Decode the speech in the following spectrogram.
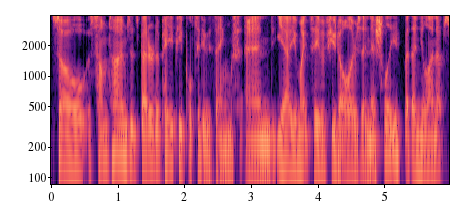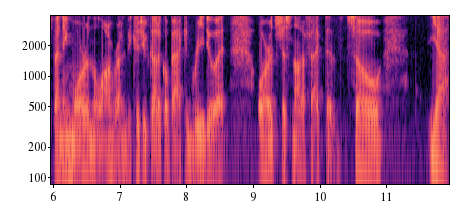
So sometimes it's better to pay people to do things. And yeah, you might save a few dollars initially, but then you'll end up spending more in the long run because you've got to go back and redo it or it's just not effective. So yeah,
